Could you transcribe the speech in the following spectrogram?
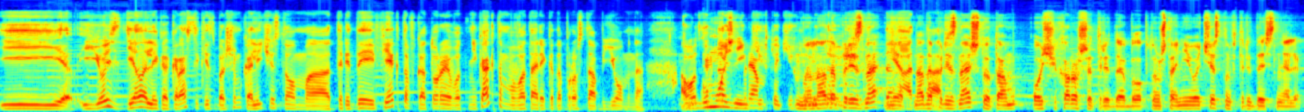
И ее сделали как раз-таки с большим количеством 3D-эффектов, которые вот не как там в аватаре, когда просто объемно, а вот когда Гумозненьких прям- таких Но надо признать, Да, нет, да. надо признать, что там очень хорошее 3D было, потому что они его честно в 3D сняли.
